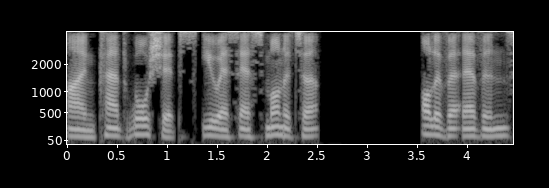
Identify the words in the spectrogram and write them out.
ironclad warships, USS Monitor. Oliver Evans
